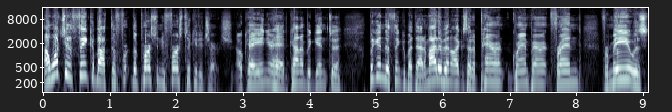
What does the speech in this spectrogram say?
I want you to think about the, the person who first took you to church, okay, in your head. Kind of begin to begin to think about that. It might have been, like I said, a parent, grandparent, friend. For me, it was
